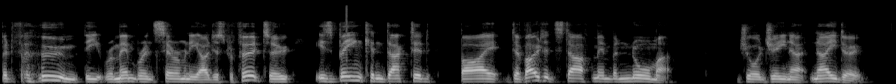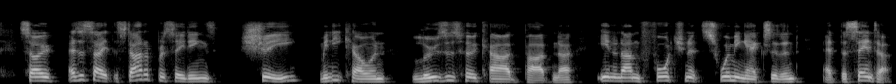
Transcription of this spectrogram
but for whom the remembrance ceremony I just referred to is being conducted by devoted staff member Norma, Georgina Naidu. So, as I say, at the start of proceedings, she, Minnie Cohen, loses her card partner in an unfortunate swimming accident at the centre.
